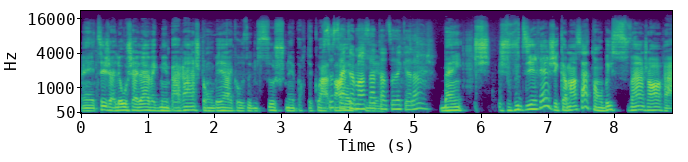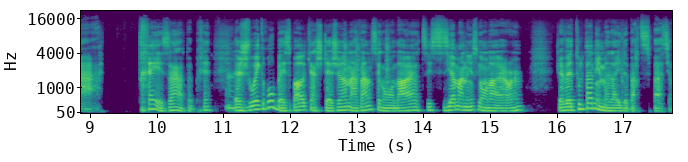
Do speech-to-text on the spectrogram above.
Mais tu sais, j'allais au chalet avec mes parents, je tombais à cause d'une souche, n'importe quoi à Ça, terre. ça a commencé puis, à partir de quel âge? ben, je- je vous dirais, j'ai commencé à tomber souvent, genre à 13 ans à peu près. Euh, Je jouais gros au baseball quand j'étais jeune, avant le secondaire, tu sais, sixième année secondaire 1. J'avais tout le temps des médailles de participation.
